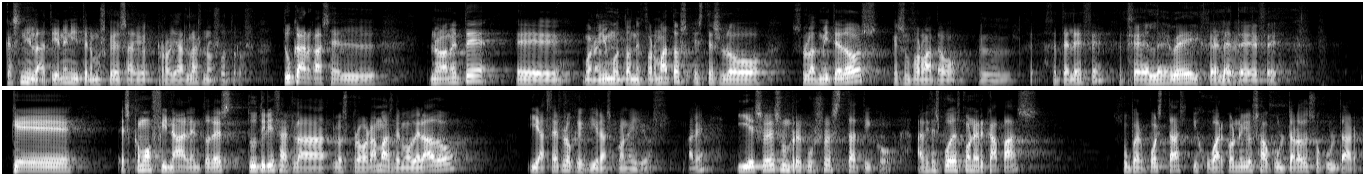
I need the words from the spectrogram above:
casi ni la tienen y tenemos que desarrollarlas nosotros. Tú cargas el, Normalmente, eh, bueno, hay un montón de formatos. Este solo, solo admite dos, que es un formato el GTLF. GLB y GLTF. Que es como final. Entonces, tú utilizas los programas de modelado y haces lo que quieras con ellos. ¿vale? Y eso es un recurso estático. A veces puedes poner capas superpuestas y jugar con ellos a ocultar o desocultar.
